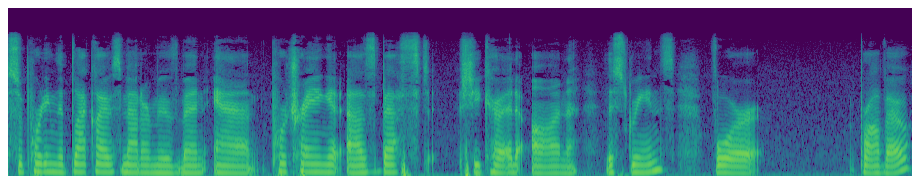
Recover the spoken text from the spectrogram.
supporting the Black Lives Matter movement and portraying it as best she could on the screens for Bravo.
